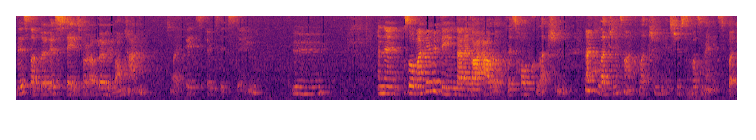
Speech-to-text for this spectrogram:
this sucker it stays for a very long time. Like it's it's it's staying. Mm. And then so my favorite thing that I got out of this whole collection, not collection, it's not a collection, it's just cosmetics. But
